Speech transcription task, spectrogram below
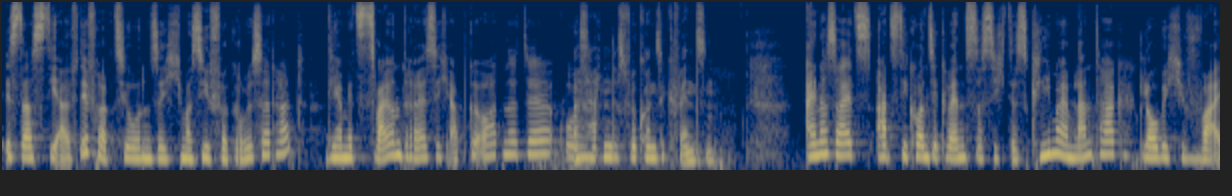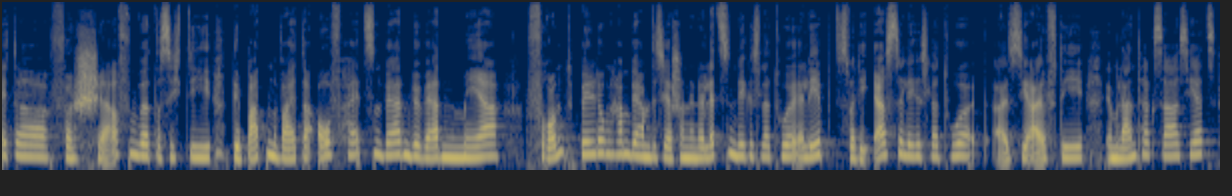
ist, dass die AfD-Fraktion sich massiv vergrößert hat. Die haben jetzt 32 Abgeordnete. Was hatten das für Konsequenzen? Einerseits hat es die Konsequenz, dass sich das Klima im Landtag, glaube ich, weiter verschärfen wird, dass sich die Debatten weiter aufheizen werden. Wir werden mehr Frontbildung haben. Wir haben das ja schon in der letzten Legislatur erlebt. Das war die erste Legislatur, als die AfD im Landtag saß jetzt.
